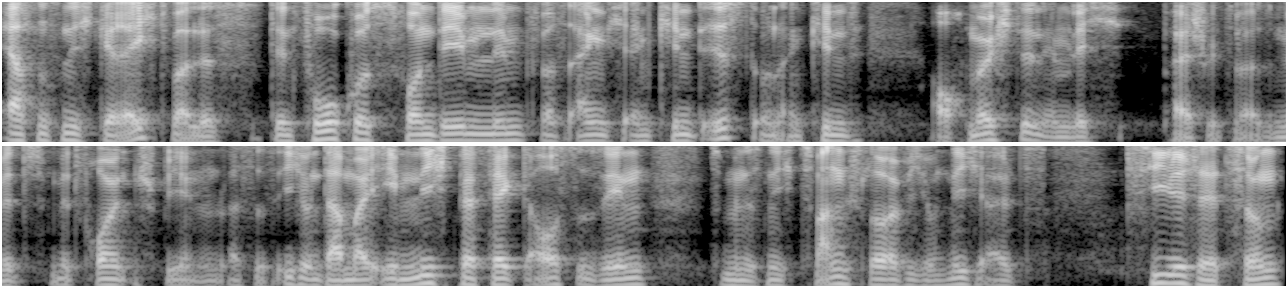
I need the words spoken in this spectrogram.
erstens nicht gerecht, weil es den Fokus von dem nimmt, was eigentlich ein Kind ist und ein Kind auch möchte, nämlich beispielsweise mit, mit Freunden spielen und was weiß ich, und da mal eben nicht perfekt auszusehen, zumindest nicht zwangsläufig und nicht als Zielsetzung.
